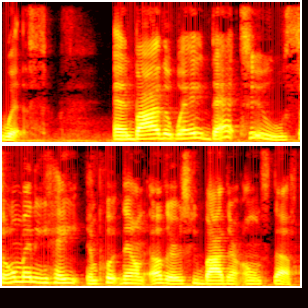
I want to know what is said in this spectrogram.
with. And by the way, that too, so many hate and put down others who buy their own stuff.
